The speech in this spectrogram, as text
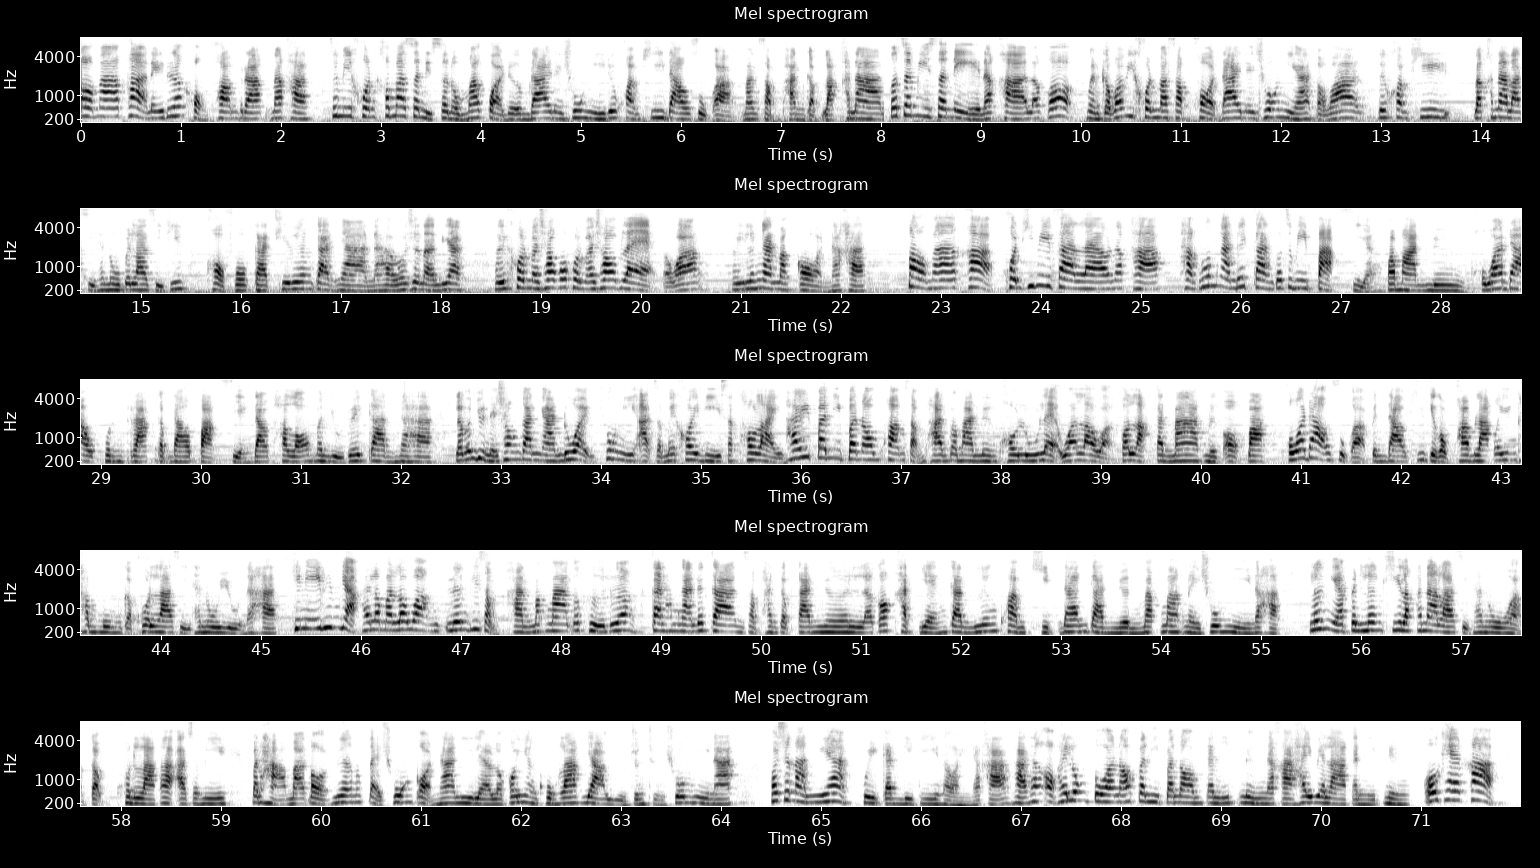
ต่อมาค่ะในเรื่องของความรักนะคะ จะมีคนเข้ามาสนิทสนมมากกว่าเดิมได้ในช่วงนี้ด้วยความที่ดาวศุกร์อะมันสัมพันธ์กับลัคนาก็จะมีเสน่ห์นะคะ แล้วก็เหมือนกับว่ามีคนมา support ได้ในช่วงนี้แต่ว่าด้วยความที่ลัคนาราศีธนูเป็นราศีที่ขอโฟกัสที่เรื่องการงานนะคะ เพราะฉะนั้นเนี่ยเฮ้ยคนมาชอบก็คนมาชอบแหละแต่ว่าเฮ้ยเรื่องงานมาก่อนนะคะ ต่อมาค่ะ คนที่มีแฟนแล้วนะคะ หากร่วมงานด้วยกันก็จะมีปากเสียงประมาณหนึ่งเพราะว่าดาวคนรักกับดาวปากเสียงดาวทะเลาะมันอยู่ด้วยกันนะคะ แล้วมันอยู่ในช่องการงานด้วย ช่วงนี้อาจจะไม่ค่อยดีสักเท่าไหร่ ให้ปณีประนอมความสัมพันธ์ประมาณหนึ่งเพราะรู้แหละว่าเราอะก็รักกันมากนึกออกปะเพราะว่าดาวศุกร์อะเป็นดาวที่เกี่ยวกับความรักและยังทำมุมกับคนราศีธนูอยู่นะคะ ทีนี้พิมพ์อยากให้เรามาระวังเรื่องที่สำคัญมากๆก็คือเรื่องการทำงานด้วยกันสัมพันธ์กับการเงิน แล้วก็ขัดแย้งกันเรื่องความคิดด้านการเงินมาก ๆ ในช่วงนี้นะคะเรื่องเนี้ยเป็นเรื่องที่ลัคนาราศีธนูอะกับคนรักอะอาจจะมีปัญหามาต่อเนื่องตั้งแต่ช่วงก่อนหน้านี้แล้ว แล้วก็ยังคงลากยาวอยู่จนถึงช่วงนี้นะ เพราะฉะนั้นเนี่ยคุยกันดีๆหน่อยนะคะหาทางออกให้ลงตัวเนาะประนีประนอมกันนิดนึงนะคะ ให้เวลากันนิดนึง โอเคค่ะ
